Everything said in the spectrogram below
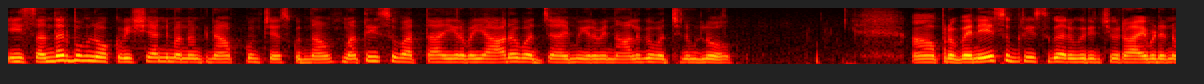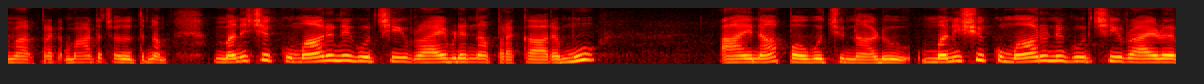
ఈ సందర్భంలో ఒక విషయాన్ని మనం జ్ఞాపకం చేసుకుందాం. మతీసు వార్త ఇరవై ఆరో అధ్యాయం ఇరవై నాలుగో వచనంలో ఆ, ప్రభనేసు గ్రీసు గారి గురించి వ్రాయబడిన మాట చదువుతున్నాం. మనిషి కుమారుని గురించి వ్రాయబడిన ప్రకారము ఆయన పోవచ్చున్నాడు మనిషి కుమారుని గూర్చి రాయ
